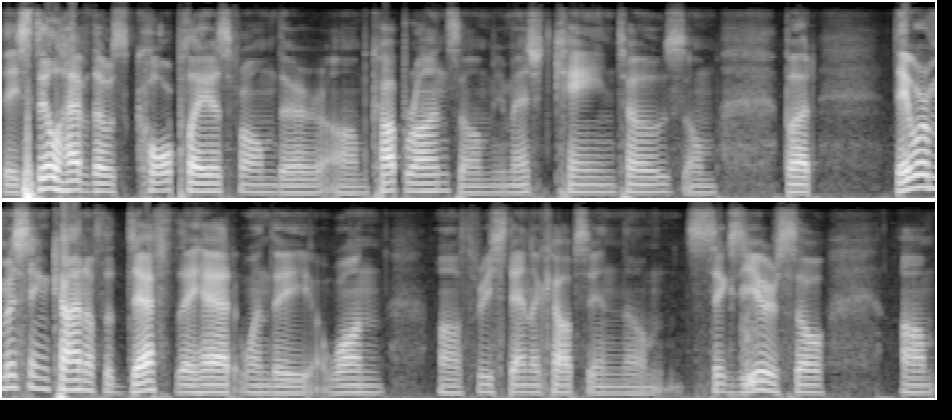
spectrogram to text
they still have those core players from their um, cup runs. Um, you mentioned Kane, Toews, um, but they were missing kind of the depth they had when they won uh, three Stanley Cups in um, six years. So, um,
